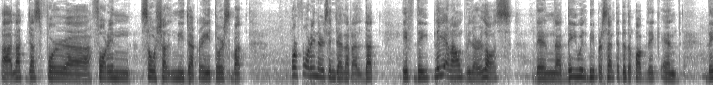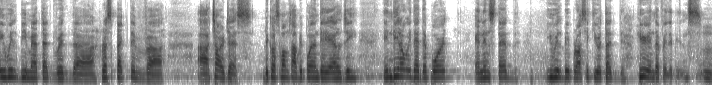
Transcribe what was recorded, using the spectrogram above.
uh, not just for uh, foreign social media creators but for foreigners in general that if they play around with our laws, then uh, they will be presented to the public and they will be meted with uh, respective uh, uh, charges. Because ma'am, sabi po ng DILG, hindi raw ide-deport and instead, you will be prosecuted here in the Philippines. Mm.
